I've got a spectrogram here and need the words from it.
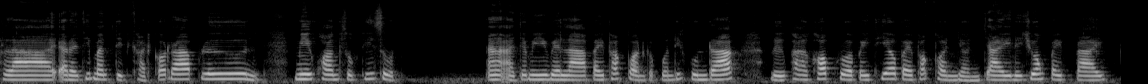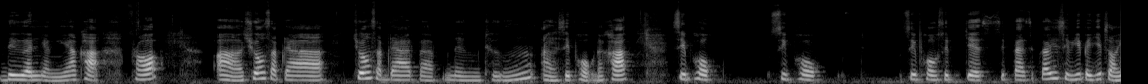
คลาย อะไรที่มันติดขัดก็ราบรื่น มีความสุขที่สุดอาจจะมีเวลาไปพักผ่อนกับคนที่คุณรัก หรือพาครอบครัวไปเที่ยวไปพักผ่อนหย่อนใจในช่วงปลายปลายเดือนอย่างนี้ค่ะ เพราะ ช่วงสัปดาห์ ช่วงสัปดาห์แบบ1ถึงอ่า16นะคะ16 16 16 17 18 19 20 21 22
